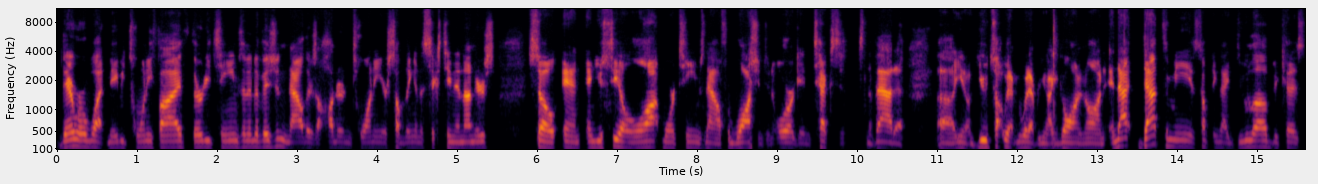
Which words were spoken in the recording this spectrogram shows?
there were what maybe 25 30 teams in a division. Now there's 120 or something in the 16 and unders. So and and you see a lot more teams now from washington oregon texas nevada uh, you know utah whatever you know i can go on and on. And that that to me is something i do love because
